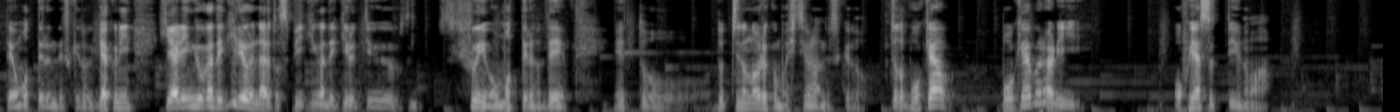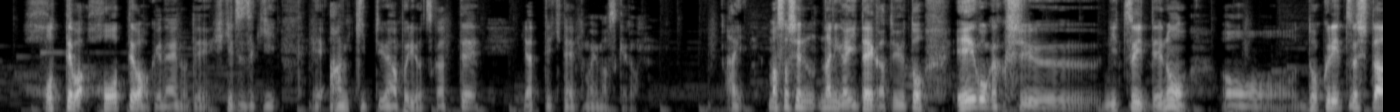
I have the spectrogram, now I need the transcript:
って思ってるんですけど、逆にヒアリングができるようになるとスピーキングができるっていう風にも思ってるので、えっと、どっちの能力も必要なんですけど、ちょっとボキャ、ボキャブラリーを増やすっていうのは、放っては、放ってはおけないので、引き続き、え暗記っていうアプリを使ってやっていきたいと思いますけど。はい。まあ、そして何が言いたいかというと、英語学習についての独立した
